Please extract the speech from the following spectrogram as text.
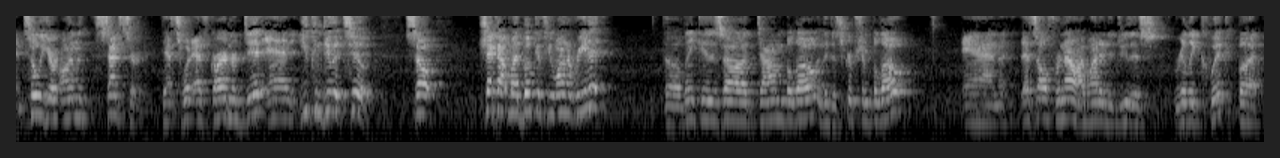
until you're uncensored. That's what F. Gardner did, and you can do it too. So, check out my book if you want to read it. The link is uh, down below in the description below. And that's all for now. I wanted to do this really quick, but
